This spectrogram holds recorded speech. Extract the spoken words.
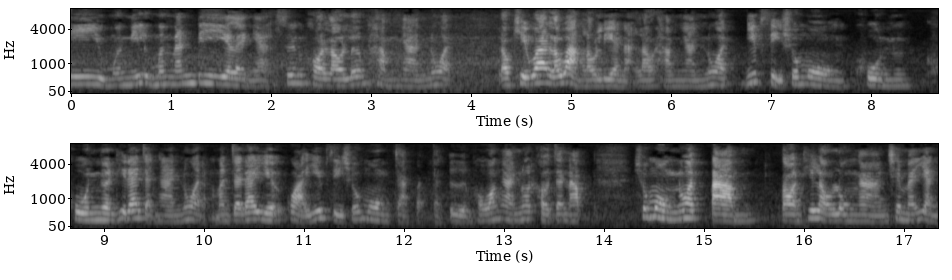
ดีอยู่เมืองนี้หรือเมืองนั้นดีอะไรเงี้ย ซึ่งพอเราเริ่มทำงานนวด เราคิดว่าระหว่างเราเรียนอะเราทำงานนวด 24 ชั่วโมง คูณคูณเงินที่ได้จากงานนวด มันจะได้เยอะกว่า 24 ชั่วโมงจากแบบอย่างอื่น เพราะว่างานนวดเขาจะนับชั่วโมงนวดตามตอนที่เราลงงานใช่ไหมอย่าง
